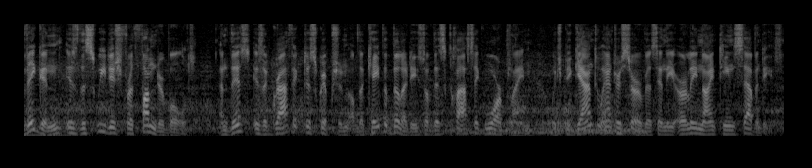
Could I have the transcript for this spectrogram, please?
Viggen is the Swedish for thunderbolt, and this is a graphic description of the capabilities of this classic warplane, which began to enter service in the early 1970s.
